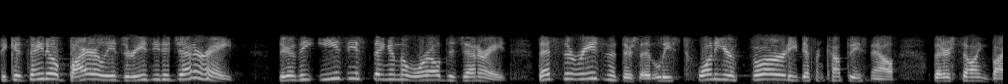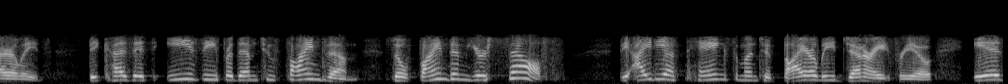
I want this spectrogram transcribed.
because they know buyer leads are easy to generate. They're the easiest thing in the world to generate. That's the reason that there's at least 20 or 30 different companies now that are selling buyer leads because it's easy for them to find them. So find them yourself. The idea of paying someone to buyer lead generate for you is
